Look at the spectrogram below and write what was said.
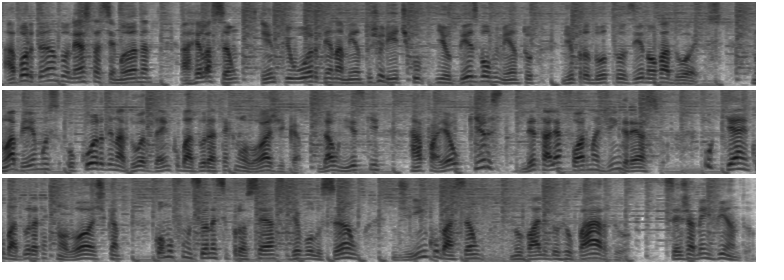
abordando nesta semana a relação entre o ordenamento jurídico e o desenvolvimento de produtos inovadores. No Abemos, o coordenador da incubadora tecnológica da Unisc, Rafael Kirst, detalha a forma de ingresso. O que é a incubadora tecnológica? Como funciona esse processo de evolução, de incubação no Vale do Rio Pardo? Seja bem-vindo.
